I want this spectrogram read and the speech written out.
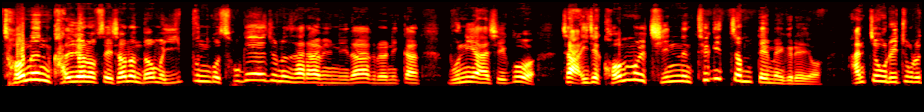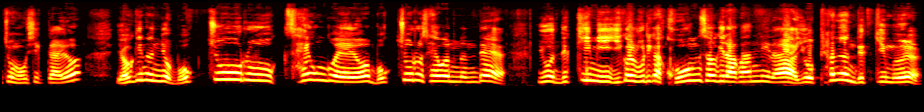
저는 관련 없어요. 저는 너무 이쁜 곳 소개해 주는 사람입니다. 그러니까 문의하시고 자, 이제 건물 짓는 특이점 때문에 그래요. 안쪽으로 이쪽으로 좀 오실까요? 여기는요 목조로 세운 거예요. 목조로 세웠는데 이 느낌이 이걸 우리가 고음석이라고 합니다. 이 표면 느낌을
